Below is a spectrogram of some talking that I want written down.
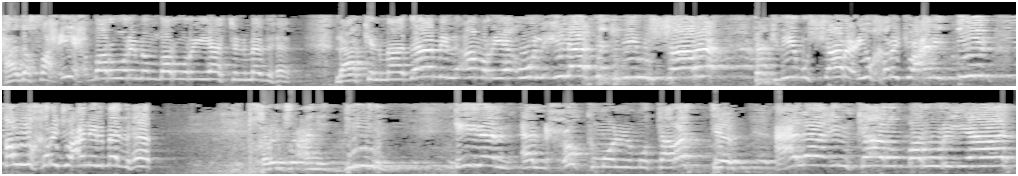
هذا صحيح ضروري من ضروريات المذهب. لكن ما دام الأمر يؤول إلى تكذيب الشارع تكذيب الشارع يخرج عن الدين أو يخرج عن المذهب. يخرج عن الدين. إذا الحكم المترتب على إنكار الضروريات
